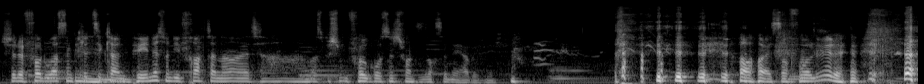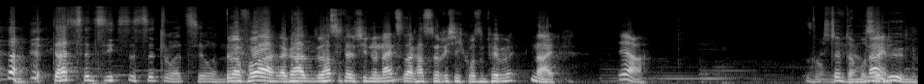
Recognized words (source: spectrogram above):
Stell dir vor, du hast einen klitzekleinen Penis und die fragt dann halt, ah, du hast bestimmt einen voll großen Schwanz und sagst du, nee, hab ich nicht. Aber ist doch voll öde. Das sind diese Situationen. Stell dir mal vor, du hast dich dann entschieden, nur Nein zu sagen, hast du einen richtig großen Pimmel? Nein. Ja. So Stimmt, da muss Nein. er lügen.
